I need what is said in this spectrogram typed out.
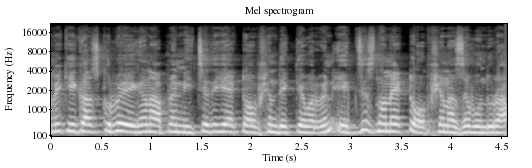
আমি কি কাজ করব? এখানে আপনার নিচে দিকে একটা অপশন দেখতে পারবেন। এক্সেস নামে একটা অপশন আছে বন্ধুরা।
